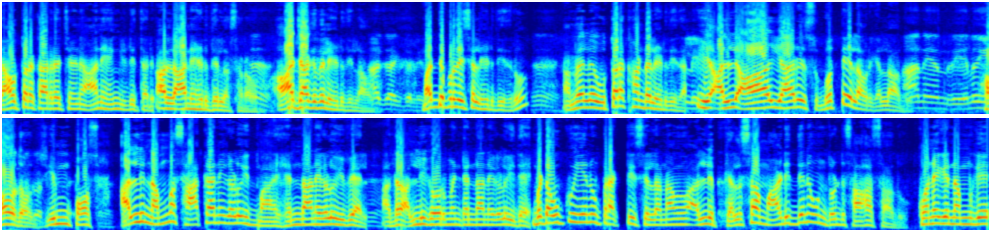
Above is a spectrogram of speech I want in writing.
ಯಾವ ಥರ ಕಾರ್ಯಾಚರಣೆ ಆನೆ ಹೆಂಗೆ ಹಿಡಿತಾರೆ? ಅಲ್ಲಿ ಆನೆ ಹಿಡ್ದಿಲ್ಲ ಸರ್ ಅವರು. ಆ ಜಾಗದಲ್ಲಿ ಹಿಡ್ದಿಲ್ಲ ಅವರು. ಜಾಗದಲ್ಲಿ ಮಧ್ಯಪ್ರದೇಶಲ್ಲಿ ಹಿಡಿದಿದ್ರು. ಆಮೇಲೆ ಉತ್ತರಾಖಂಡಲ್ಲಿ ಹಿಡಿದಿದ್ದಾರೆ ಅಲ್ಲಿ ಆ ಯಾರು ಗೊತ್ತೇ ಇಲ್ಲ ಅವ್ರಿಗೆಲ್ಲ ಅದು ಹೌದೌದು. ಇಂಪಾಸ್ ಅಲ್ಲಿ ನಮ್ಮ ಸಾಕಾನೆಗಳು ಇದ್ ಹೆಣ್ಣಾನೆಗಳು ಇವೆ ಅಲ್ಲಿ. ಅಂದ್ರೆ ಅಲ್ಲಿ ಗೌರ್ಮೆಂಟ್ ಹೆಣ್ಣಾನೆಗಳು ಇದೆ. ಬಟ್ ಅವಕ್ಕೂ ಏನು ಪ್ರಾಕ್ಟೀಸ್ ಇಲ್ಲ. ನಾವು ಅಲ್ಲಿ ಕೆಲಸ ಮಾಡಿದ್ದೇನೆ ಒಂದು ದೊಡ್ಡ ಸಾಹಸ ಅದು. ಕೊನೆಗೆ ನಮಗೆ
